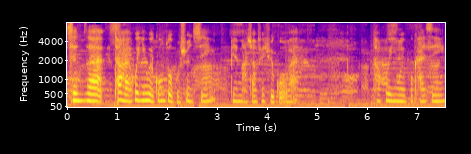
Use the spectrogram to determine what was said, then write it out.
现在他还会因为工作不顺心，便马上飞去国外。他会因为不开心，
